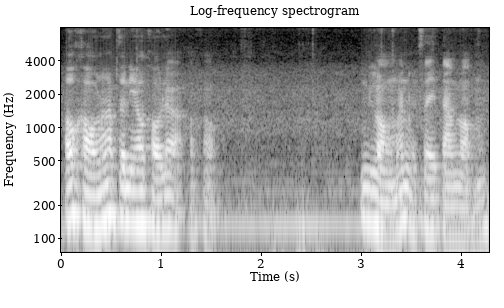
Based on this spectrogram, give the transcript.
เอาเขานะครับตัวนี้เอาเขาแล้วเอาเขานี่หลองมันก็ใส่ตามหลองมัน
